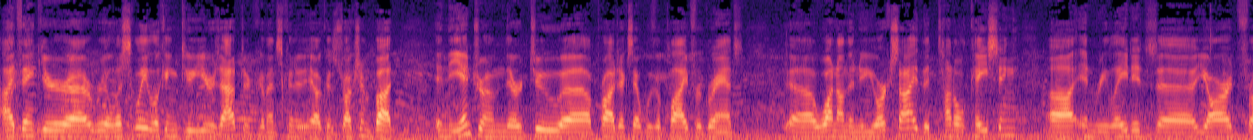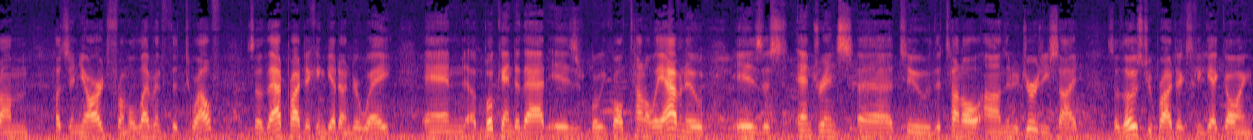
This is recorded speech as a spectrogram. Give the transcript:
I think you're uh, realistically looking two years out to commence construction, but in the interim, there are two uh, projects that we've applied for grants. Uh, one on the New York side, the tunnel casing uh, in related uh, yard from Hudson Yard from 11th to 12th. So that project can get underway. And a bookend of that is what we call Tunnel Avenue, is this entrance uh, to the tunnel on the New Jersey side. So those two projects can get going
